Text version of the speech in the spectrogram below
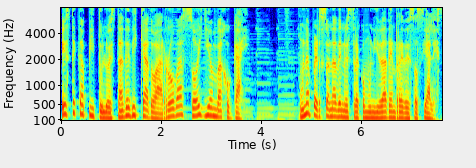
Este capítulo está dedicado a arroba soy-kai, una persona de nuestra comunidad en redes sociales.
